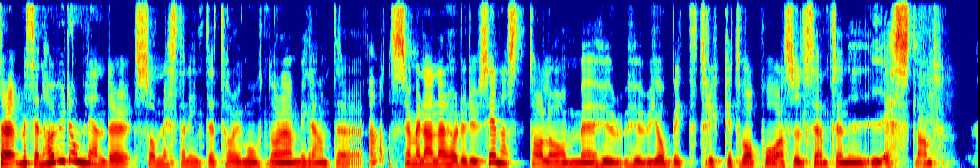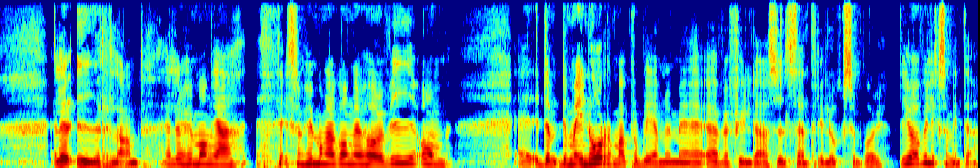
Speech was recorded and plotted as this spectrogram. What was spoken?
Men sen har vi de länder som nästan inte tar emot några migranter alls. Jag menar, när hörde du senast tala om eh, hur, hur jobbigt trycket var på asylcentren i, i Estland? Eller Irland? Eller hur många, liksom, hur många gånger hör vi om de, de enorma problemen med överfyllda asylcenter i Luxemburg. Det gör vi liksom inte.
